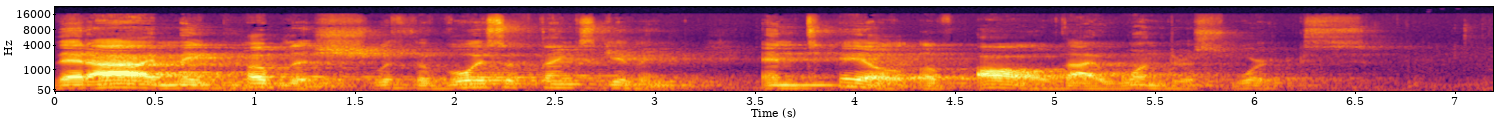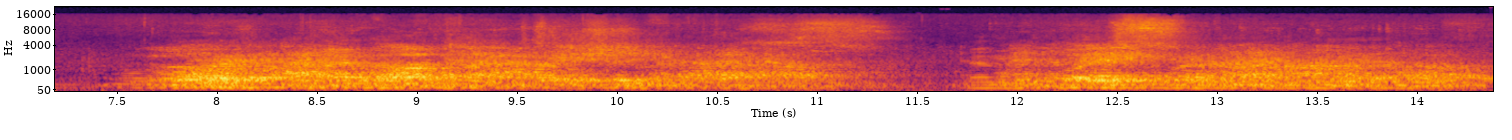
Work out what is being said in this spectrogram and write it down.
That I may publish with the voice of thanksgiving and tell of all thy wondrous works. Lord, I have loved the habitation of thy house, and the place where thine honor dwelleth.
